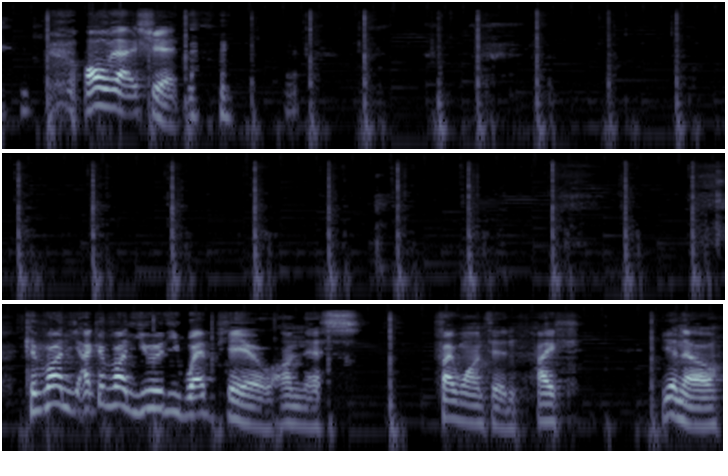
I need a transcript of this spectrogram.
all that shit. Can run I could run Unity Web Player on this if I wanted. Like you know.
